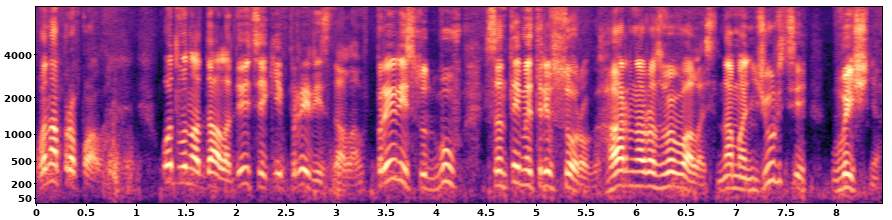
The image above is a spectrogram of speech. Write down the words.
вона пропала. От вона дала, дивіться, який приріст дала. Приріст тут був сантиметрів 40. Гарно розвивалась. На манджурці вишня.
